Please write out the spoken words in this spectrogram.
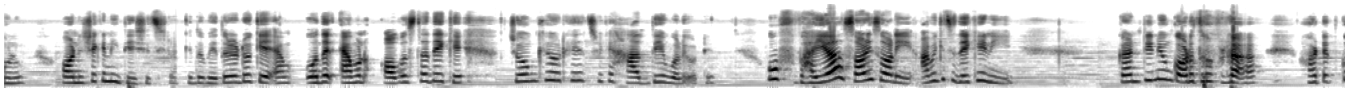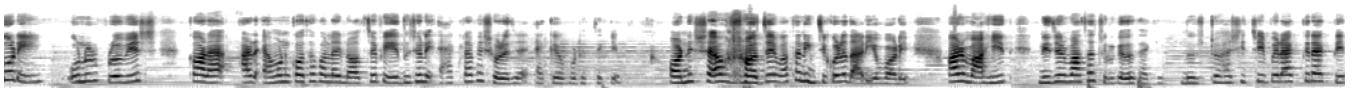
অনু। অনিশাকে নিতে এসেছিল, কিন্তু ভেতরে ঢুকে ওদের এমন অবস্থা দেখে চমকে ওঠে, চোখে হাত দিয়ে বলে ওঠে, উফ ভাইয়া সরি সরি আমি কিছু দেখিনি। কন্টিনিউ করো তোমরা। হঠাৎ করেই অনুর প্রবেশ করা আর এমন কথা বলায় লজ্জা পেয়ে দুজনে এক লাফে সরে যায় একে অপরের থেকে। অনিশা লজ্জায় মাথা নিচু করে দাঁড়িয়ে পড়ে আর মাহিত নিজের মাথা চুলকাতে থাকে। দুষ্টু হাসি চেপে রাখতে রাখতে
